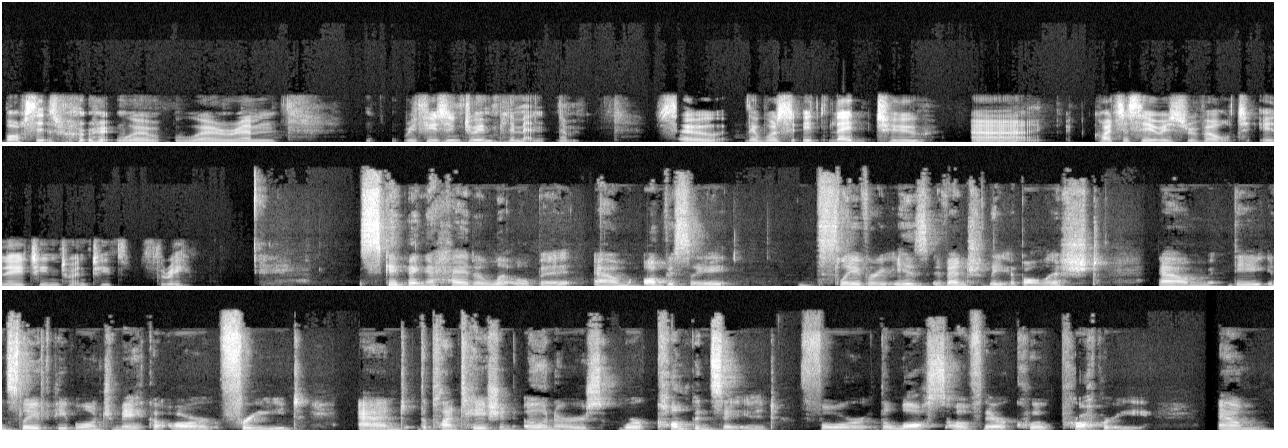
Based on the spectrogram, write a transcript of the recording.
bosses were were, were um, refusing to implement them. So there was it led to uh, quite a serious revolt in 1823 skipping ahead a little bit, um, obviously, slavery is eventually abolished. Um, the enslaved people on Jamaica are freed, and the plantation owners were compensated for the loss of their quote property. Um,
